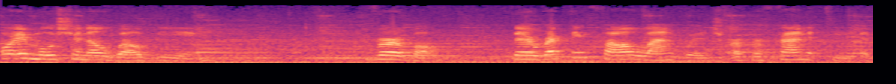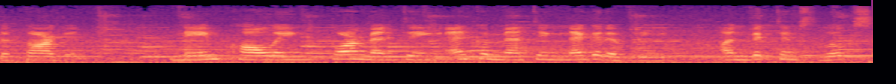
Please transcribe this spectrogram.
or emotional well-being. Verbal, directing foul language or profanity at the target, name-calling, tormenting, and commenting negatively on victims' looks,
